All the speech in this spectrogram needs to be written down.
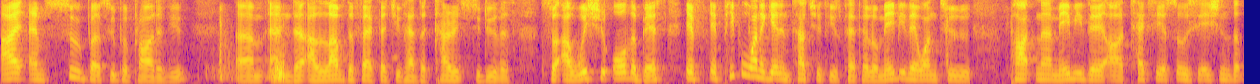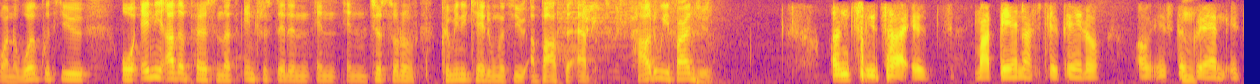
I am super, super proud of you. Um, and uh, I love the fact that you've had the courage to do this. So I wish you all the best. If if people want to get in touch with you, Pepe, or maybe they want to partner, maybe there are taxi associations that want to work with you, or any other person that's interested in, in, in just sort of communicating with you about the app, how do we find you? On Twitter, it's Mabena's Sphephelo. On Instagram, mm. it's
